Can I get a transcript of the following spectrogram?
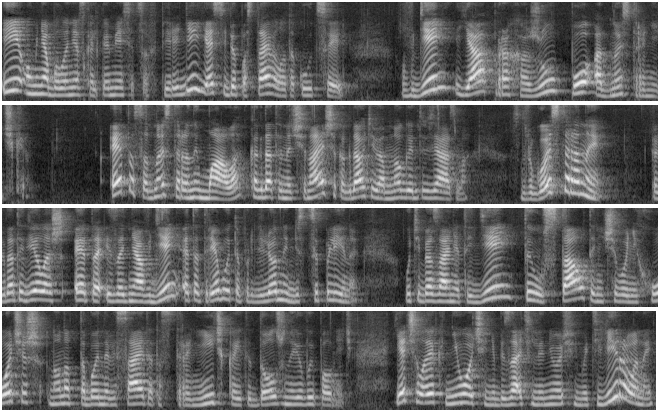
И у меня было несколько месяцев впереди, я себе поставила такую цель – в день я прохожу по одной страничке. Это, с одной стороны, мало, когда ты начинаешь и когда у тебя много энтузиазма. С другой стороны, когда ты делаешь это изо дня в день, это требует определенной дисциплины. У тебя занятый день, ты устал, ты ничего не хочешь, но над тобой нависает эта страничка, и ты должен ее выполнить. Я человек не очень обязательно, не очень мотивированный,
